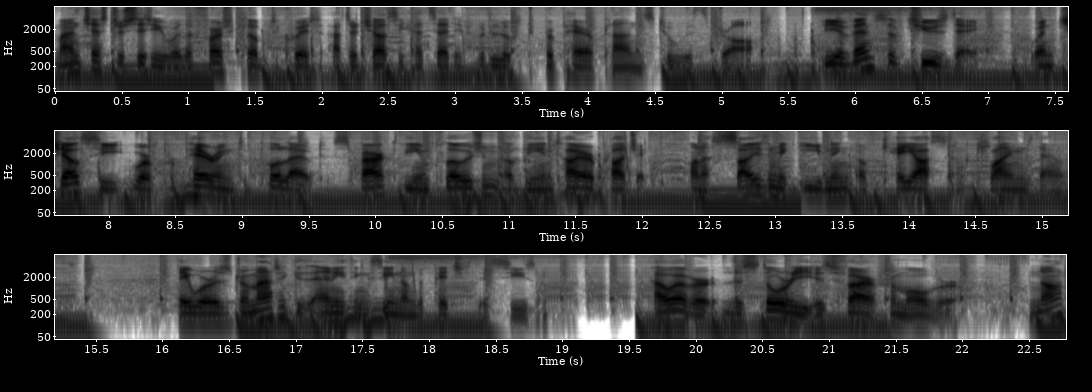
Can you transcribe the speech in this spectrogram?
Manchester City were the first club to quit after Chelsea had said it would look to prepare plans to withdraw. The events of Tuesday, when Chelsea were preparing to pull out, sparked the implosion of the entire project on a seismic evening of chaos and climbs down. They were as dramatic as anything seen on the pitch this season. However, the story is far from over. Not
